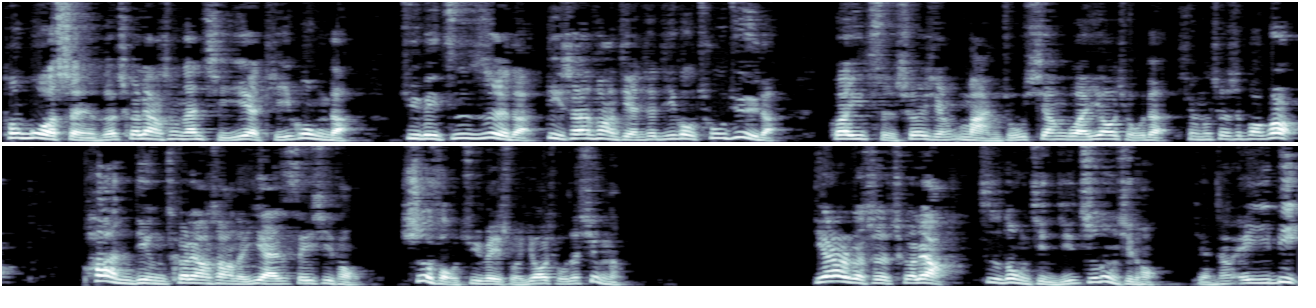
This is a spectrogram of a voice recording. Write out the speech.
通过审核车辆生产企业提供的具备资质的第三方检测机构出具的。关于此车型满足相关要求的性能测试报告，判定车辆上的 ESC 系统是否具备所要求的性能。第二个是车辆自动紧急制动系统，简称 AEB。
